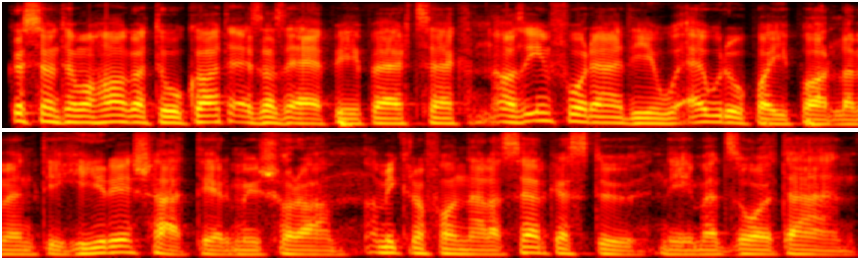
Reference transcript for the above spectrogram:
Köszöntöm a hallgatókat, ez az EP Percek, az Inforádió Európai Parlamenti Hír és Háttérműsora. A mikrofonnál a szerkesztő Német Zoltán.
